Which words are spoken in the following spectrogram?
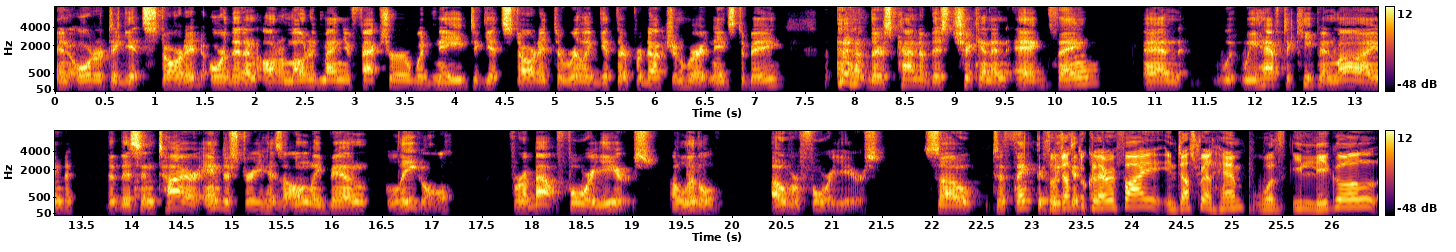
in order to get started, or that an automotive manufacturer would need to get started to really get their production where it needs to be, there's kind of this chicken and egg thing. And we, we have to keep in mind that this entire industry has only been legal for about four years, a little over four years. So to think that so just could, to clarify, industrial hemp was illegal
